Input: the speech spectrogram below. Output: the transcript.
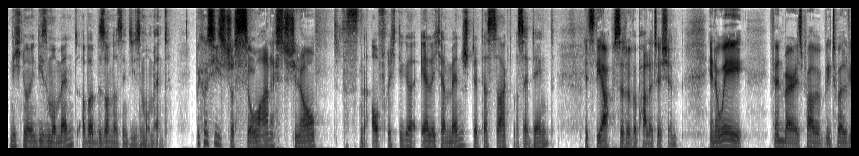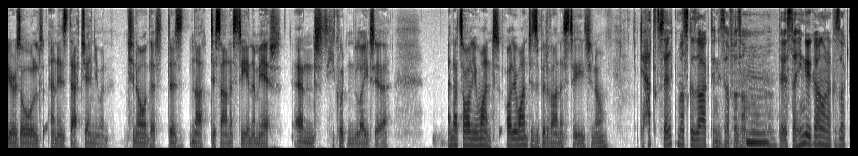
Nicht nur in diesem Moment, aber besonders in diesem Moment. Because he's just so honest, you know. Das ist ein aufrichtiger, ehrlicher Mensch, der das sagt, was er denkt. It's the opposite of a politician. In a way, Finbar is probably 12 years old and is that genuine. Do You know, that there's not dishonesty in him yet and he couldn't lie to you. And that's all you want. All you want is a bit of honesty, you know. Der hat selten was gesagt in dieser Versammlung. Mhm. Ne? Der ist da hingegangen und hat gesagt,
